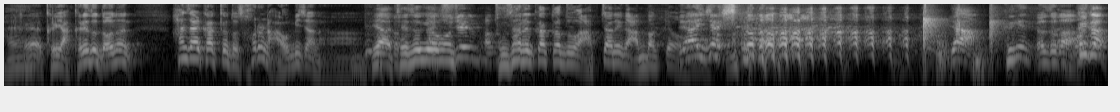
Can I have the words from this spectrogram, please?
그래 그래 야 그래도 너는 한 살 깎여도 39이잖아. 야 재석이 형은 주제 바꿔. 두 살을 깎아도 앞자리가 안 바뀌어. 야 이 자식. 야, 그게 연서가. 그러니까.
